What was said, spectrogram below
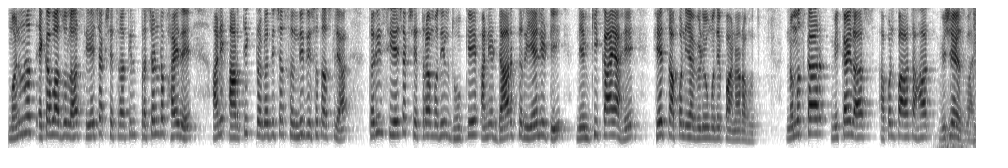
म्हणूनच एका बाजूला सीएच्या क्षेत्रातील प्रचंड फायदे आणि आर्थिक प्रगतीच्या संधी दिसत असल्या तरी सीएच्या क्षेत्रामधील धोके आणि डार्क रिॲलिटी नेमकी काय आहे हेच आपण या व्हिडिओमध्ये पाहणार आहोत. नमस्कार मी कैलास. आपण पाहत आहात विषयच भाई.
